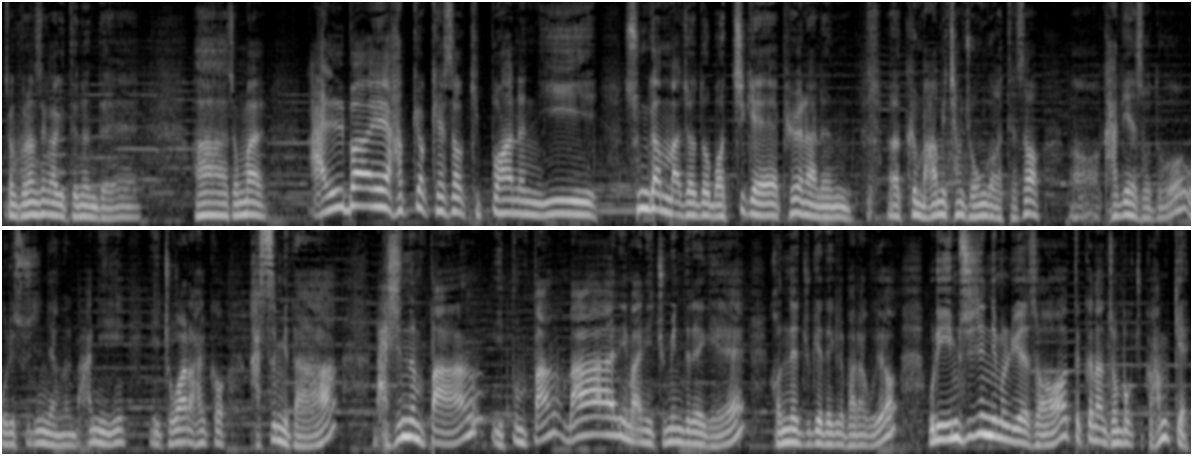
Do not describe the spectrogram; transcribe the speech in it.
전 그런 생각이 드는데, 아, 정말 알바에 합격해서 기뻐하는 이 순간마저도 멋지게 표현하는 어, 그 마음이 참 좋은 것 같아서 어, 가게에서도 우리 수진 양을 많이 이 좋아라 할 것 같습니다. 맛있는 빵, 이쁜 빵 많이 많이 주민들에게 건네주게 되길 바라고요. 우리 임수진님을 위해서 뜨끈한 전복죽과 함께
